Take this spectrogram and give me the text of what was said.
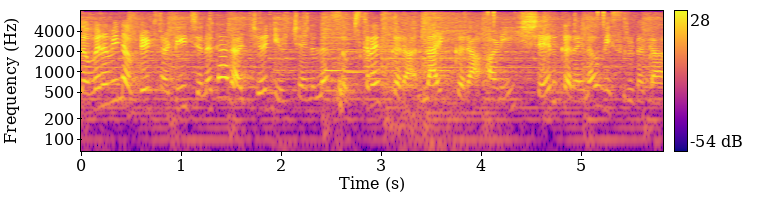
नवनवीन अपडेटसाठी जनता राज्य न्यूज चॅनलला सबस्क्राईब करा लाईक करा आणि शेअर करायला विसरू नका.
